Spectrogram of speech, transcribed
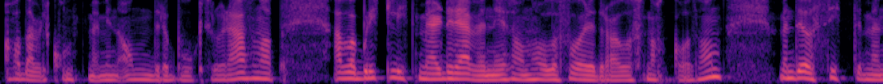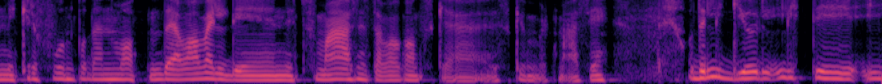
Hadde jeg vel kommet med min andre bok, tror jeg. Sånn at jeg var blitt litt mer dreven i sånn holde foredrag og snakke og sånn. Men det å sitte med en mikrofon på den måten, det var veldig nytt for meg. Jeg syns det var ganske skummelt, må jeg si. Og det ligger jo litt i, i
